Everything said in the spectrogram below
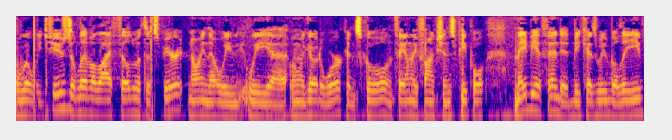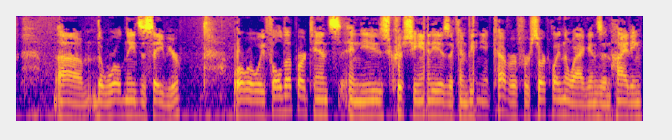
Will we choose to live a life filled with the Spirit, knowing that we, we uh, when we go to work and school and family functions, people may be offended because we believe um, the world needs a Savior? Or will we fold up our tents and use Christianity as a convenient cover for circling the wagons and hiding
